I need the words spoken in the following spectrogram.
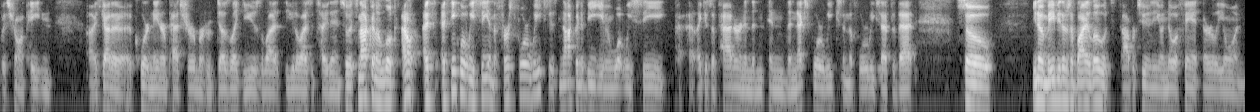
with Sean Payton. Uh, he's got a, a, coordinator, Pat Shurmur, who does like to use a lot, utilize a tight end. So it's not going to look. I don't. I, th- I think what we see in the first four weeks is not going to be even what we see like as a pattern in the in the next four weeks and the four weeks after that. So you know, maybe there's a buy low opportunity on Noah Fant early on.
